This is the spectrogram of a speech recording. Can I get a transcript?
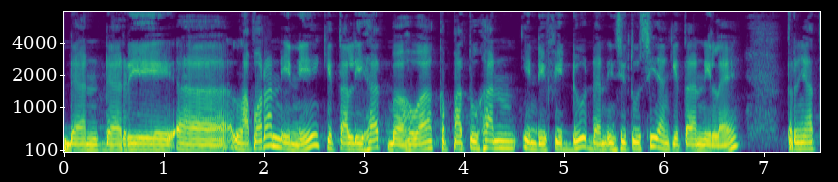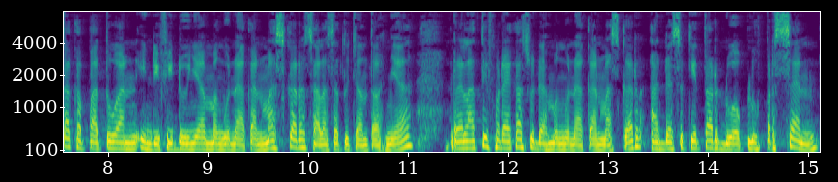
Dan dari uh, laporan ini kita lihat bahwa kepatuhan individu dan institusi yang kita nilai, ternyata kepatuhan individunya menggunakan masker, salah satu contohnya, relatif mereka sudah menggunakan masker, ada sekitar 20 persen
